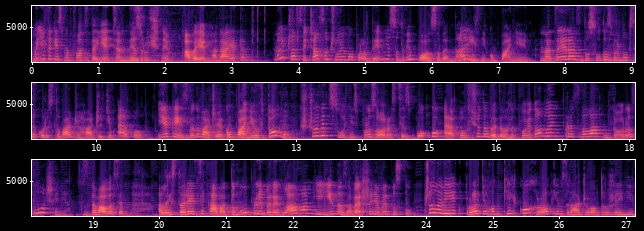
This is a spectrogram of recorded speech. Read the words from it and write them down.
Мені такий смартфон здається незручним. А ви як гадаєте? Час від часу чуємо про дивні судові позови на різні компанії. На цей раз до суду звернувся користувач гаджетів Apple, який звинувачує компанію в тому, що відсутність прозорості з боку Apple щодо видалених повідомлень призвела до розлучення. Здавалося б. Але історія цікава, тому приберегла вам її на завершення випуску. Чоловік протягом кількох років зраджував дружині,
